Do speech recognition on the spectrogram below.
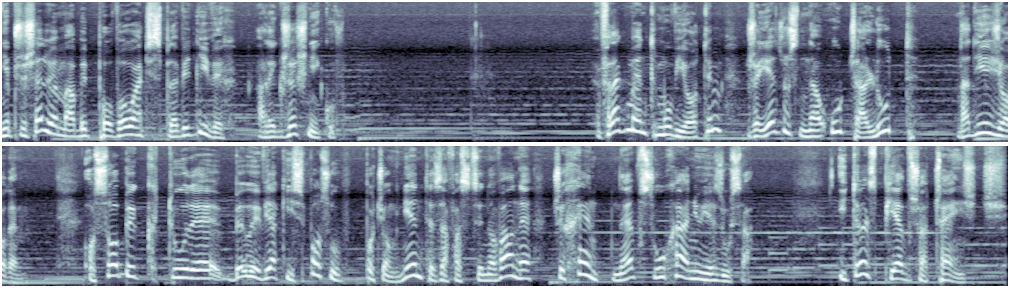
Nie przyszedłem, aby powołać sprawiedliwych, ale grzeszników. Fragment mówi o tym, że Jezus naucza lud nad jeziorem. Osoby, które były w jakiś sposób pociągnięte, zafascynowane czy chętne w słuchaniu Jezusa. I to jest pierwsza część.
